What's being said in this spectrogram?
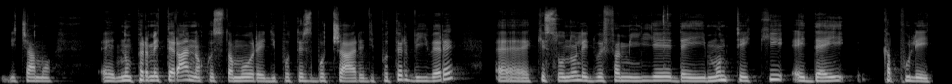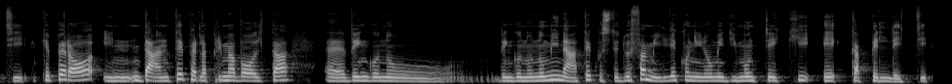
diciamo eh, non permetteranno a questo amore di poter sbocciare, di poter vivere, eh, che sono le due famiglie dei Montecchi e dei Capuleti, che però in Dante per la prima volta eh, vengono, vengono nominate queste due famiglie con i nomi di Montecchi e Cappelletti.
